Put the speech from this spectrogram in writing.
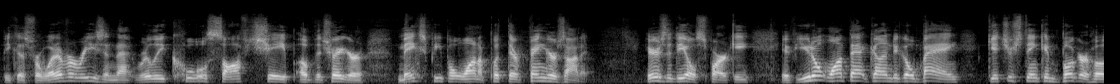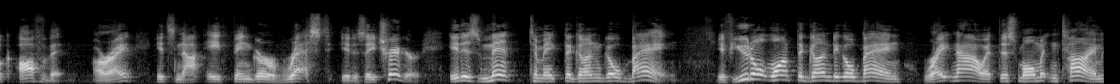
Because for whatever reason, that really cool soft shape of the trigger makes people want to put their fingers on it. Here's the deal, Sparky. If you don't want that gun to go bang, get your stinking booger hook off of it. All right? It's not a finger rest. It is a trigger. It is meant to make the gun go bang. If you don't want the gun to go bang right now at this moment in time,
